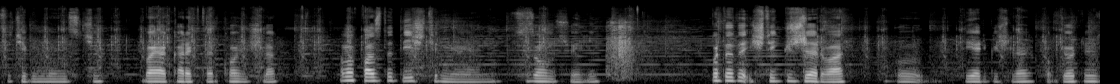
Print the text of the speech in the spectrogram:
Seçebilmeniz için. Bayağı karakter koymuşlar. Ama fazla değiştirmiyor yani. Size onu söyleyeyim. Burada da işte güçler var. Bu diğer güçler gördüğünüz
